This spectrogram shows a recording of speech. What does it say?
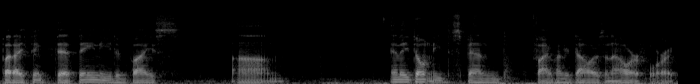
But I think that they need advice, um, and they don't need to spend $500 an hour for it.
